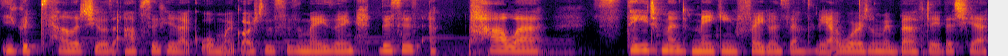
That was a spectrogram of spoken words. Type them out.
You could tell that she was absolutely like oh my gosh this is amazing. This is a power statement making fragrance definitely i wore it on my birthday this year.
